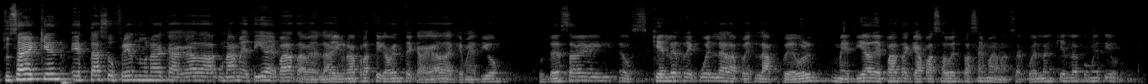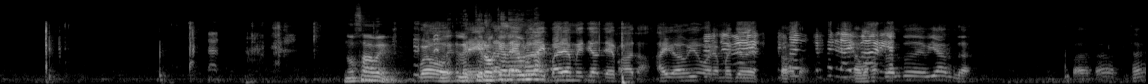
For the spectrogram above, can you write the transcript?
tú sabes quién está sufriendo una cagada, una metida de pata, ¿verdad? Y una prácticamente cagada que metió. ¿Ustedes saben quién les recuerda la peor metida de pata que ha pasado esta semana? ¿Se acuerdan quién la cometió? ¿No saben? Bueno, Le- les de quiero que dé un semana la- hay varias metidas de pata. Hay habido varias metidas de pata. Estamos hablando de vianda. Batata.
